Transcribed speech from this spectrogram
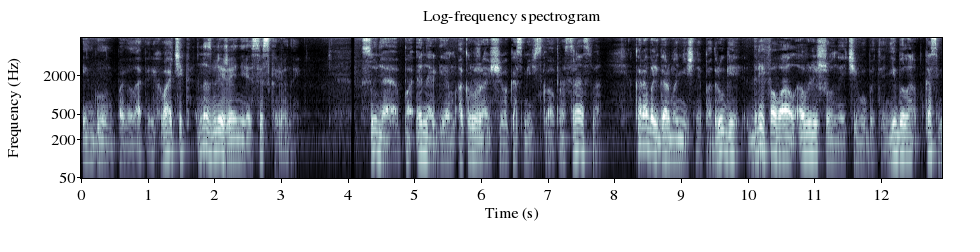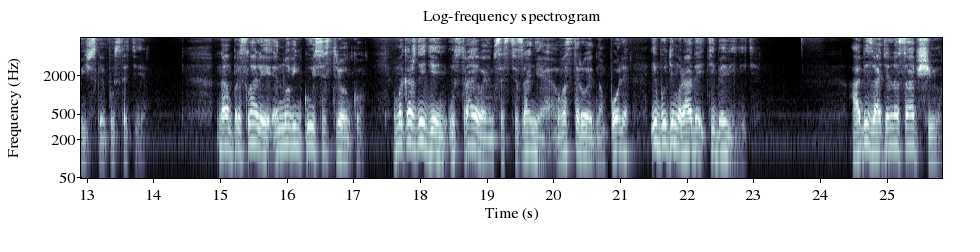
Ингун повела перехватчик на сближение с Искрёной. Судя по энергиям окружающего космического пространства, корабль гармоничной подруги дрейфовал в лишенной чего бы то ни было космической пустоте. Нам прислали новенькую сестренку. Мы каждый день устраиваем состязания в астероидном поле и будем рады тебя видеть. Обязательно сообщу,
